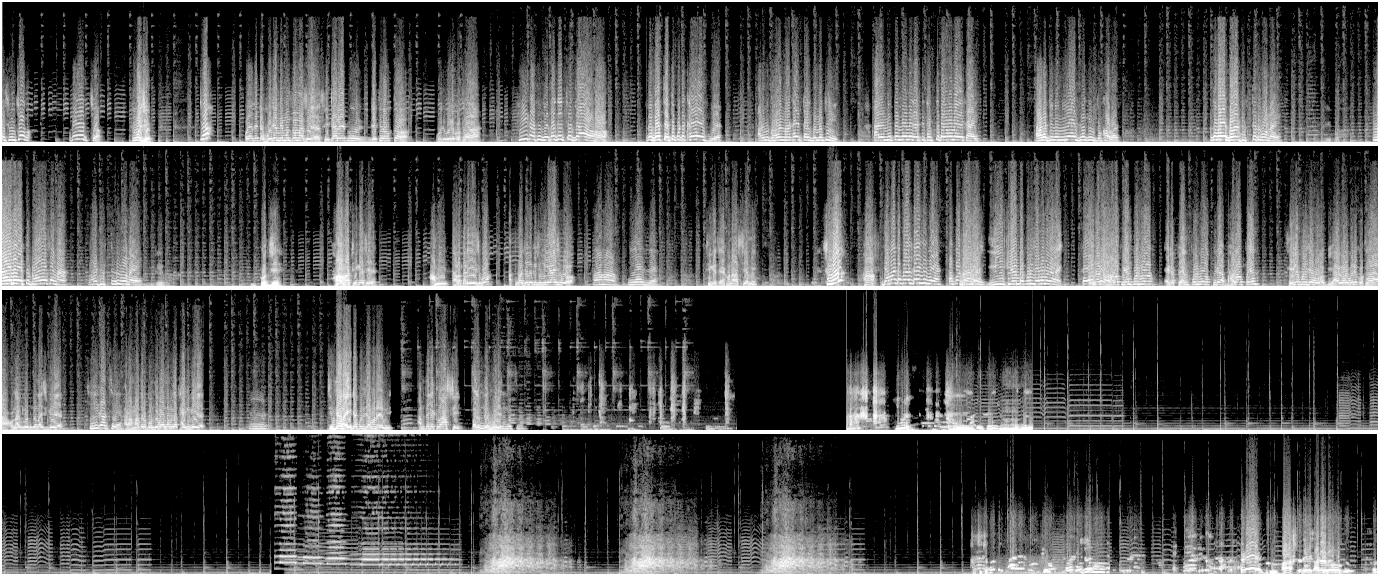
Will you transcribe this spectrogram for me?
এই শুনছো? কোথায় যাচ্ছ? কি বলছো? যা। ওই আজ একটা ভোজের নিমন্ত্রণ আছে সেটার একটু যেতে হবে তো। ভোজ বলে কথা। ঠিক আছে যেটা যাচ্ছ যাও। হ্যাঁ। তো বেশ চারটে পুটে খেয়ে আসবে। আর আমি ঘরে না খাই থাকব নাকি? আর এমনিতে আমি আমি রাতে থাকতে পারব না একাই। আমার জন্য নিয়ে আসবে কিন্তু খাবার। তোমার ঘরে ঢুকতে দেবো না না হলে একটা ঘর আছে না। ঘরে ঢুকতে দেবো না। রে বিপদ যে। হ্যাঁ হ্যাঁ ঠিক আছে। আমি তাড়াতাড়ি আসব আর তোমার জন্য কিছু নিয়ে আসব। হ্যাঁ হ্যাঁ নিয়ে আসবে। ঠিক আছে এখন আসছি আমি। শুনো? হ্যাঁ। জামাটা পাল্টাই নিবে তারপর না না। এই পরে যাব না একটা ভালো প্যান্ট পরবো একটা প্যান্ট পরবো পিরা- ভালো প্যান্ট সেইগুলো পরে যাব। বিহার ঘর বলে কথা অনেক লোকজন আসবে। ঠিক আছে। আর আমাদের বন্ধু বান্ধবরা থাকবে চিন্তা নাই এটা পরে যাব না আমি। আমি তাহলে একটু আসছি বাজার থেকে ঘুরে। ঠিক আছে। হ্যাঁ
